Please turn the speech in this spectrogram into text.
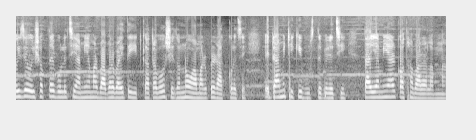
ওই যে ওই সপ্তাহে বলেছি, আমি আমার বাবার বাড়িতে ইট কাটাবো, সেজন্য ও আমার উপরে রাগ করেছে। এটা আমি ঠিকই বুঝতে পেরেছি, তাই আমি আর কথা বাড়ালাম না।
